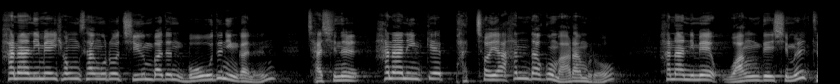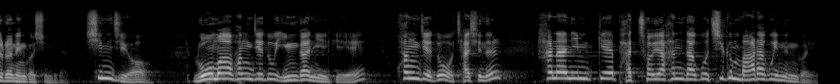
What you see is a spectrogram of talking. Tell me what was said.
하나님의 형상으로 지음받은 모든 인간은 자신을 하나님께 바쳐야 한다고 말하므로 하나님의 왕대심을 드러낸 것입니다. 심지어 로마 황제도 인간이기에 황제도 자신을 하나님께 바쳐야 한다고 지금 말하고 있는 거예요.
